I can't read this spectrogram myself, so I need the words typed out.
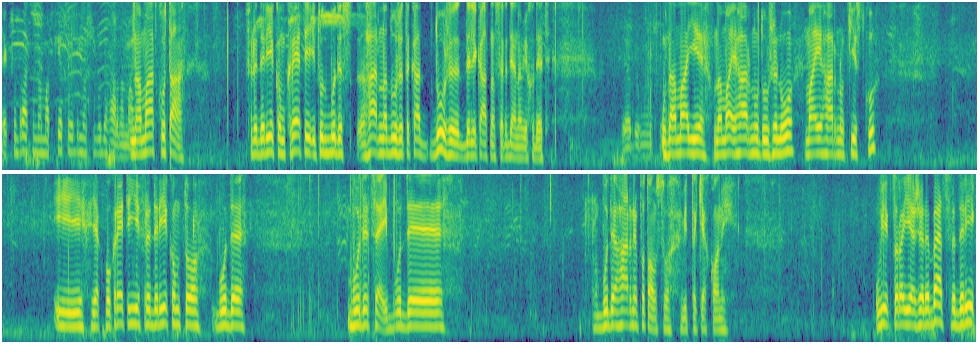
Якщо брати на матки, то я думаю, що буде гарна матка. На матку та. Фредеріком критий, і тут буде гарна, дуже така, дуже делікатна середина виходити. Я думаю, що Вона має, вона має гарну довжину, має гарну кістку. І як покрити її Фредеріком, то буде, буде цей, буде, буде гарне потомство від таких коней. У Віктора є жеребець, Фредерік.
